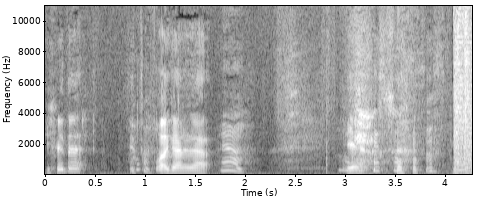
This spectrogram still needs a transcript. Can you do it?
You hear that? It, well, I got it out. Yeah. Yeah.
